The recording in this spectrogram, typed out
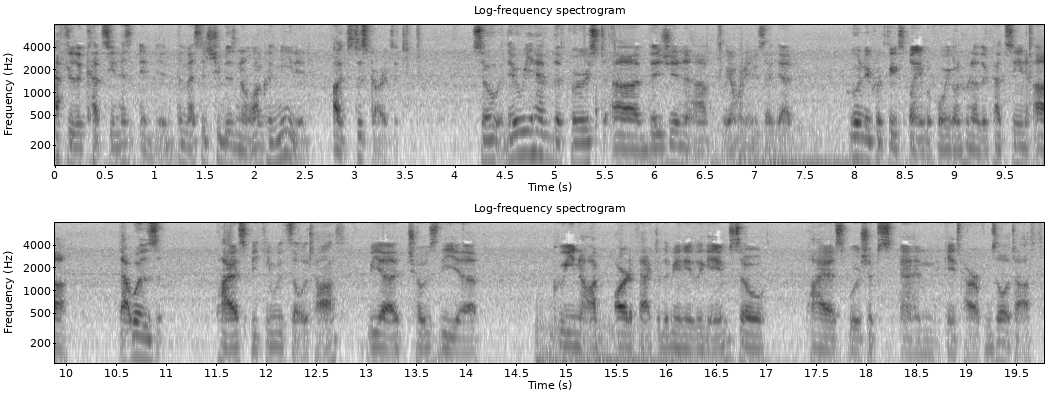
After the cutscene has ended, the message tube is no longer needed. Alex discards it. So there we have the first uh, vision of. We don't want to use that yet. We're going to quickly explain before we go into another cutscene. Uh, that was Pia speaking with Xel'lotath. We uh, chose the uh, green art- artifact at the beginning of the game, so Pious worships and gains power from Xel'lotath.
